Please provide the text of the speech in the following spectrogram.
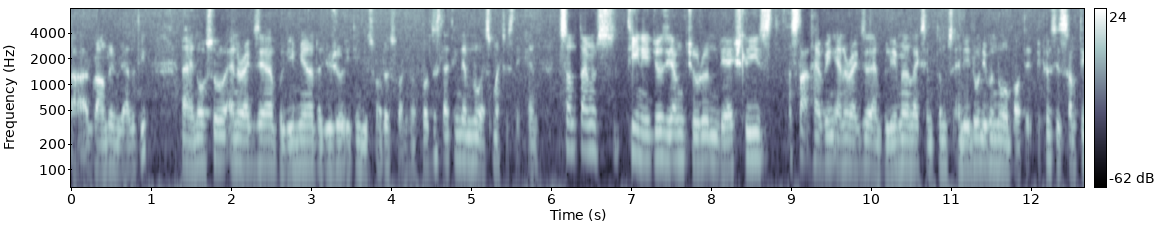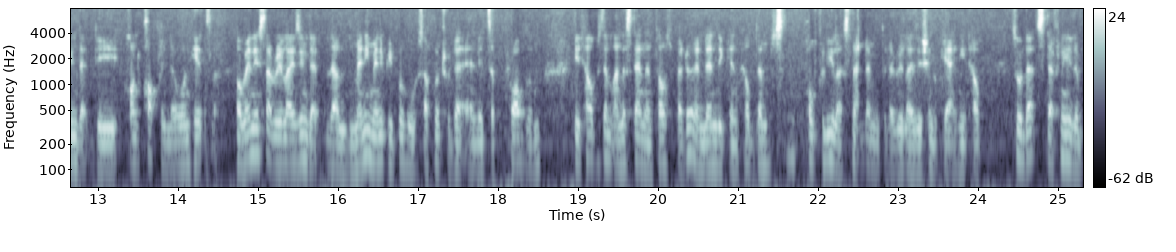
uh, grounded in reality. And also, anorexia, bulimia, the usual eating disorders, for example, just letting them know as much as they can. Sometimes teenagers, young children, they actually start having anorexia and bulimia like symptoms and they don't even know about it because it's something that they concoct in their own heads. lah. But when they start realizing that there are many, many people who suffer through that and it's a problem, it helps them understand themselves better and then they can help them, hopefully, like, snap them into the realization, okay, I need help. So that's definitely the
